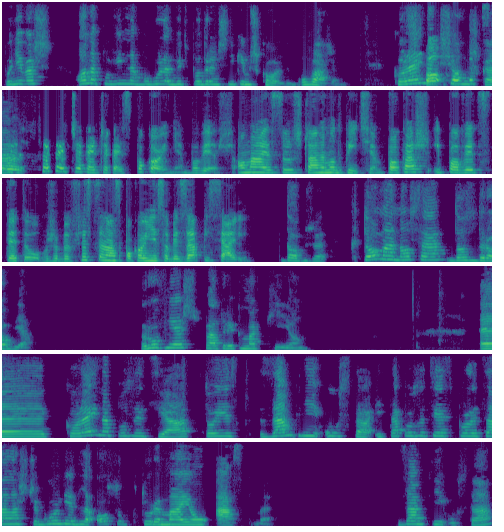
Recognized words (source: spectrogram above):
ponieważ ona powinna w ogóle być podręcznikiem szkolnym. Uważam. Kolejna po, książka. Powiedz, czekaj, czekaj, czekaj, spokojnie, bo wiesz, ona jest luszczanym odbiciem. Pokaż i powiedz tytuł, żeby wszyscy na spokojnie sobie zapisali. Dobrze. Kto ma nosa do zdrowia? Również Patryk McKeon. E, kolejna pozycja to jest zamknij usta i ta pozycja jest polecana szczególnie dla osób, które mają astmę. Zamknij usta.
